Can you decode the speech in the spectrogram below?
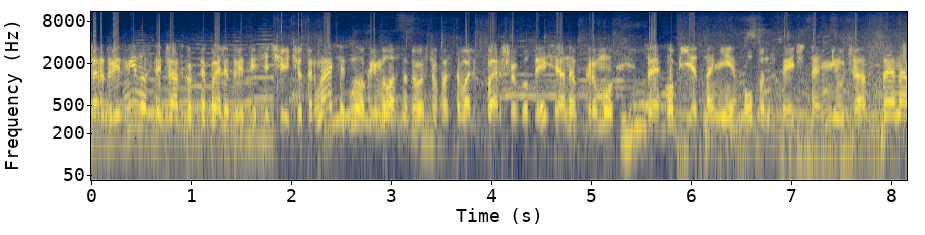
Серед відмінностей джаз Коктебелю 2014, ну окрім власне того, що фестиваль вперше в Одесі, а не в Криму. Це об'єднані Open Stage та New Jazz сцена.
